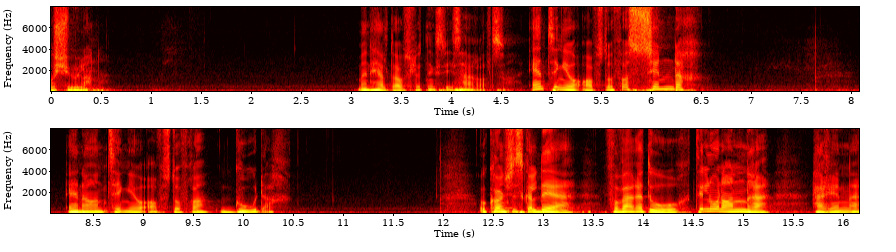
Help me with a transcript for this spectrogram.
å skjule den. Men helt avslutningsvis her, altså. Én ting er å avstå fra synder. En annen ting er å avstå fra goder. Og kanskje skal det få være et ord til noen andre her inne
